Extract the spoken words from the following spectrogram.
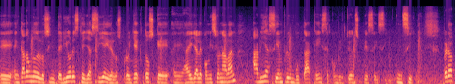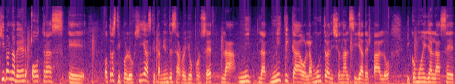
en cada uno de los interiores que ella hacía y de los proyectos que a ella le comisionaban, había siempre un butaque y se convirtió en su pieza insignia. Pero aquí van a ver otras, eh, otras tipologías que también desarrolló por Seth, la, la mítica o la muy tradicional silla de palo y cómo ella la hace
